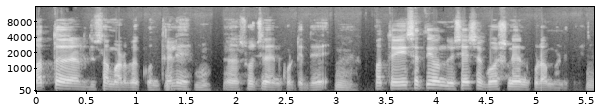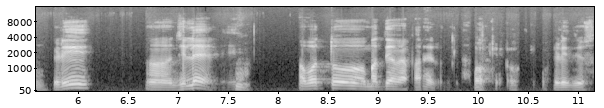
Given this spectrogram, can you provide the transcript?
ಮತ್ತೆ ಎರಡು ದಿವಸ ಮಾಡ್ಬೇಕು ಅಂತ ಹೇಳಿ ಸೂಚನೆಯನ್ನು ಕೊಟ್ಟಿದ್ವಿ. ಮತ್ತು ಈ ಸತಿ ಒಂದು ವಿಶೇಷ ಘೋಷಣೆಯನ್ನು ಕೂಡ ಮಾಡಿದ್ವಿ. ಇಡೀ ಜಿಲ್ಲೆಯಲ್ಲಿ ಅವತ್ತು ಮದ್ಯ ವ್ಯಾಪಾರ ಇರೋದಿಲ್ಲ ಇಡೀ ದಿವಸ.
